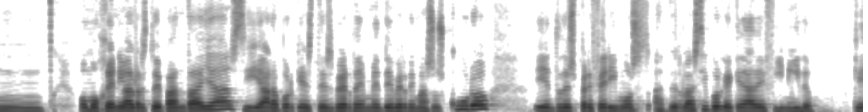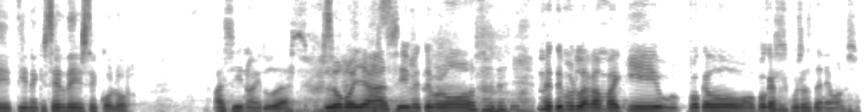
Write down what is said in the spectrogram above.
mm, homogéneo al resto de pantallas y ahora porque este es verde en vez de verde más oscuro y entonces preferimos hacerlo así porque queda definido, que tiene que ser de ese color. Así no hay dudas. Luego ya, si metemos, metemos la gamba aquí, poco, pocas excusas tenemos.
